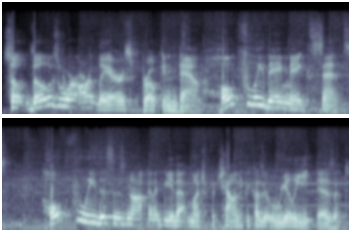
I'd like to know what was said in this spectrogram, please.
So those were our layers broken down. Hopefully they make sense. Hopefully this is not going to be that much of a challenge because it really isn't.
